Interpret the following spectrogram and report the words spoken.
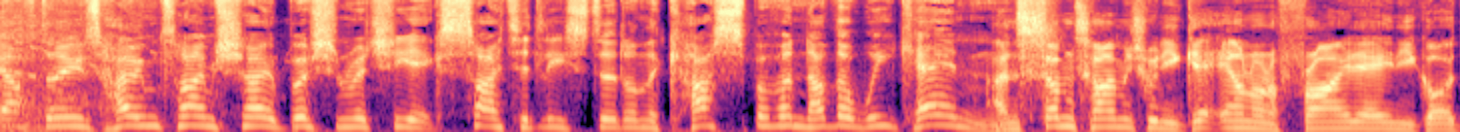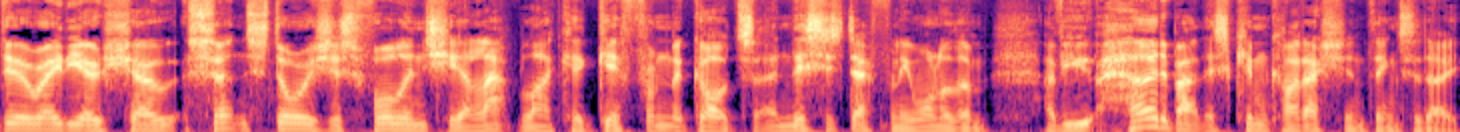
Saturday afternoon's home time show. Bush and Richie excitedly stood on the cusp of another weekend. And sometimes when you get in on a Friday and you've got to do a radio show, certain stories just fall into your lap like a gift from the gods. And this is definitely one of them. Have you heard about this Kim Kardashian thing today?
